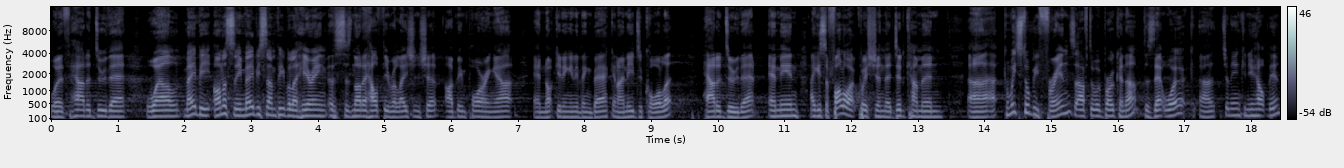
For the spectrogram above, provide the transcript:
with how to do that well? Maybe, honestly, maybe some people are hearing this is not a healthy relationship. I've been pouring out and not getting anything back, and I need to call it. How to do that. And then, I guess, a follow up question that did come in uh, can we still be friends after we're broken up? Does that work? Uh, Gillian, can you help there?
